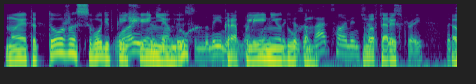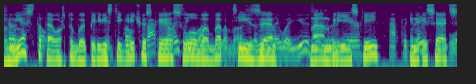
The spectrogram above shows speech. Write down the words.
Но это тоже сводит крещение в дух к краплению духом. Во-вторых, вместо того, чтобы перевести греческое слово «баптиза» на английский и написать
